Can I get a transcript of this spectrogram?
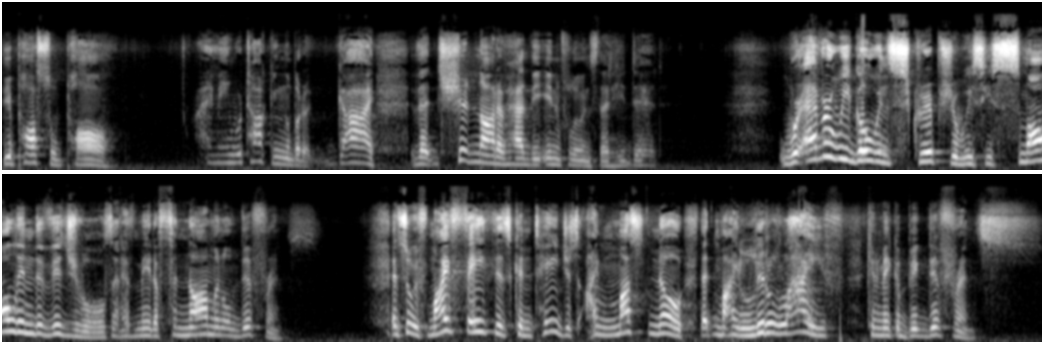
the Apostle Paul. I mean, we're talking about a guy that should not have had the influence that he did. Wherever we go in Scripture, we see small individuals that have made a phenomenal difference. And so, if my faith is contagious, I must know that my little life can make a big difference.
